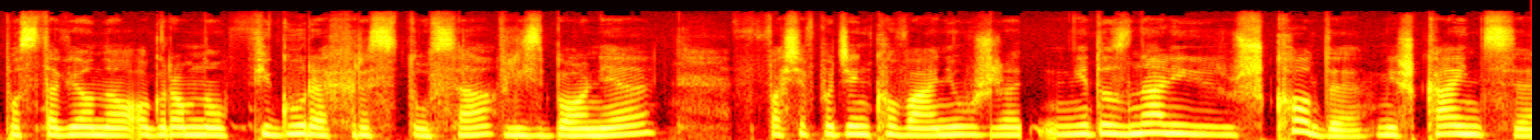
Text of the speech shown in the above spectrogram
postawiono ogromną figurę Chrystusa w Lizbonie, właśnie w podziękowaniu, że nie doznali szkody mieszkańcy,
